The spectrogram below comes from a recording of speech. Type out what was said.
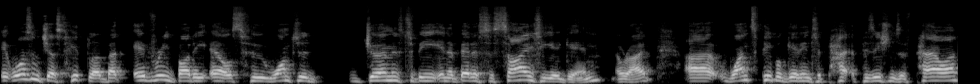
it wasn't just Hitler, but everybody else who wanted Germans to be in a better society again. All right. Uh, once people get into pa- positions of power,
